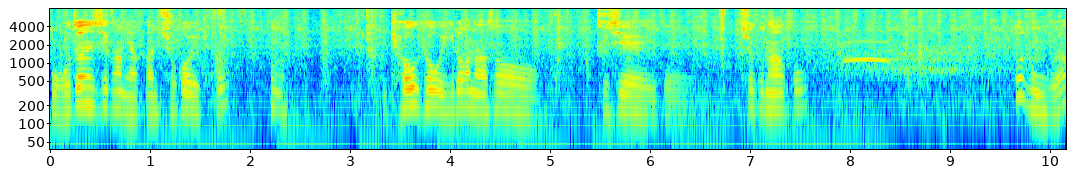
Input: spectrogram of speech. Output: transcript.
뭐 오전 시간 약간 죽어 있고 겨우겨우 일어나서 2시에 이제 출근하고 또 종구야?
